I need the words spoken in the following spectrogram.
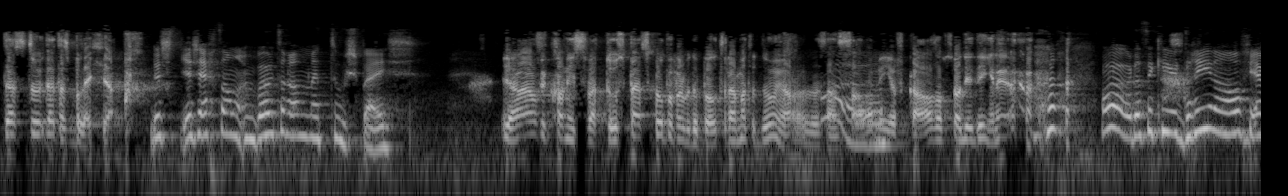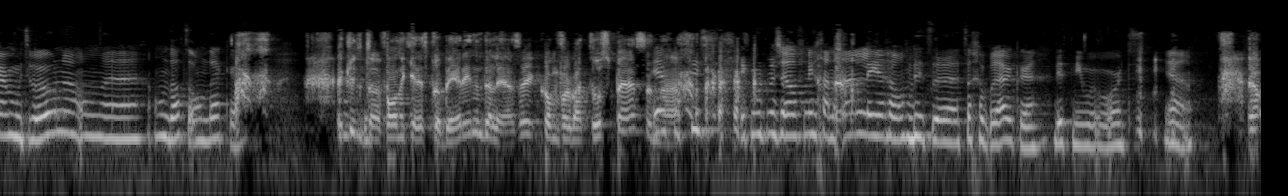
Dat is, to- dat is beleg, ja. Dus je zegt dan een boterham met toespijs. Ja, of ik kan iets wat toespijs kopen op de boterhammen te doen. Ja, dat is dan Oh. salami of kaas of zo, die dingen. Hè. Wow, dat ik hier 3,5 jaar moet wonen om, eh, om dat te ontdekken. Je kunt het de volgende keer eens proberen in de les. Hè. Ik kom voor wat toespijs. En, Ja, eh, precies. Ik moet mezelf nu gaan aanleren om dit eh, te gebruiken, dit nieuwe woord. Ja. ja.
